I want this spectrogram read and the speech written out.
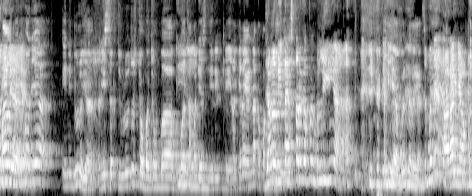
mungkin ya. minimal dia ini dulu ya, research dulu terus coba-coba buat Iya. sama dia sendiri. Kira-kira enak apa Jangan di tester kapan belinya. iya, bener ya. Sebenarnya Orang nyoba.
